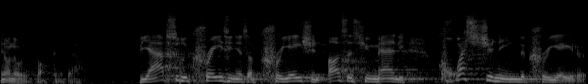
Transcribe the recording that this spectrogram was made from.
You don't know what he's talking about. The absolute craziness of creation, us as humanity, questioning the Creator.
